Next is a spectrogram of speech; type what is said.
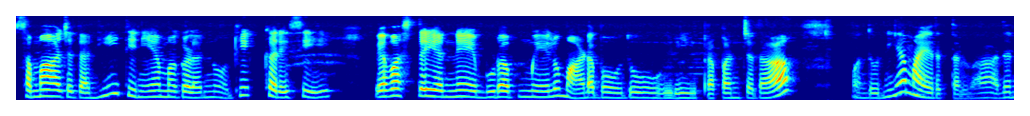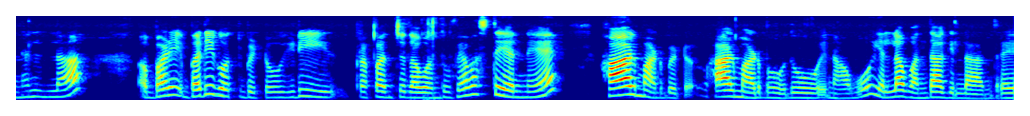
ಸಮಾಜದ ನೀತಿ ನಿಯಮಗಳನ್ನು ಧಿಕ್ಕರಿಸಿ ವ್ಯವಸ್ಥೆಯನ್ನೇ ಬುಡ ಮೇಲು ಮಾಡಬಹುದು. ಇಡೀ ಪ್ರಪಂಚದ ಒಂದು ನಿಯಮ ಇರುತ್ತಲ್ವ? ಅದನ್ನೆಲ್ಲ ಬಡಿ ಬದಿಗೊತ್ಬಿಟ್ಟು ಇಡೀ ಪ್ರಪಂಚದ ಒಂದು ವ್ಯವಸ್ಥೆಯನ್ನೇ ಹಾಳು ಮಾಡಿಬಿಟ್ಟು, ಹಾಳು ಮಾಡಬಹುದು. ನಾವು ಎಲ್ಲ ಒಂದಾಗಿಲ್ಲ ಅಂದರೆ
